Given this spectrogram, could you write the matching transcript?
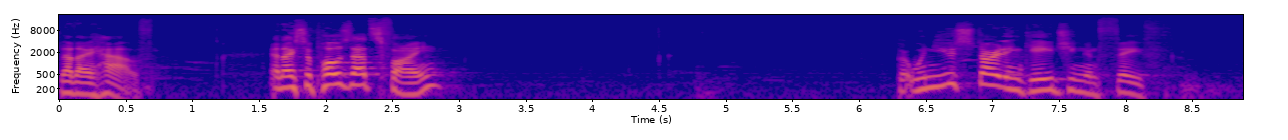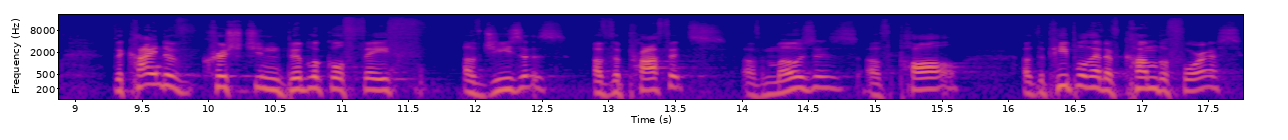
that I have? And I suppose that's fine. But when you start engaging in faith, the kind of Christian biblical faith of Jesus, of the prophets, of Moses, of Paul, of the people that have come before us,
